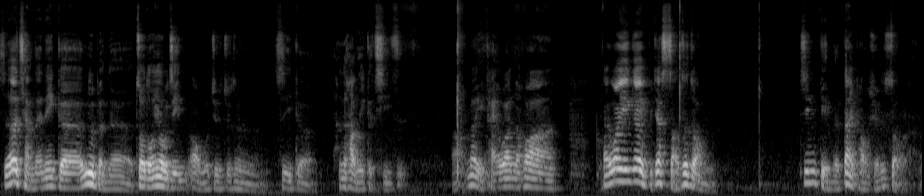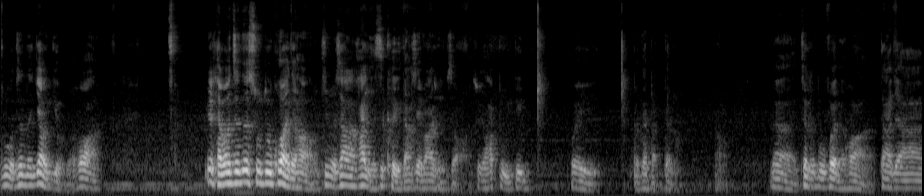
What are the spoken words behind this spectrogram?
十二强的那个日本的周东佑金，哦，我觉得就是是一个很好的一个棋子。啊，那以台湾的话，台湾应该比较少这种经典的代跑选手了。如果真的要有的话，因为台湾真的速度快的哈，基本上他也是可以当先发选手，所以他不一定会摆在板凳啊。那这个部分的话，大家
